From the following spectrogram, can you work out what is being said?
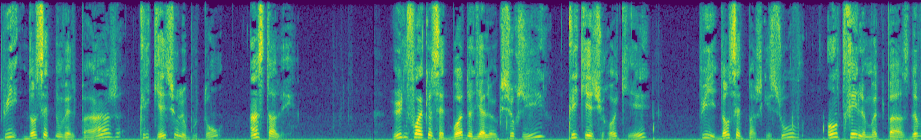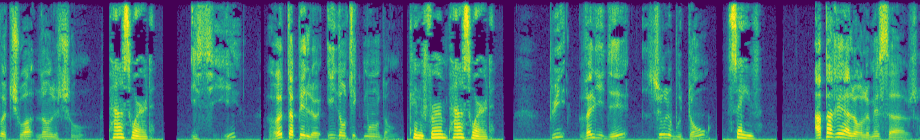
puis dans cette nouvelle page, cliquez sur le bouton Installer. Une fois que cette boîte de dialogue surgit, cliquez sur OK, puis dans cette page qui s'ouvre, entrez le mot de passe de votre choix dans le champ Password ici, retapez-le identiquement dans Confirm Password. puis validez sur le bouton Save. Apparaît alors le message.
